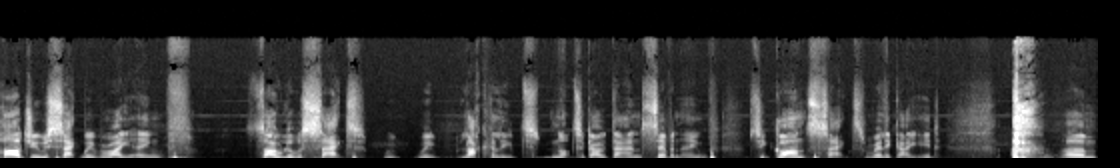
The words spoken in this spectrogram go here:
Pardew was sacked. We were 18th. Zola was sacked. We, we luckily not to go down, 17th. See Grant sacked, relegated. um,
